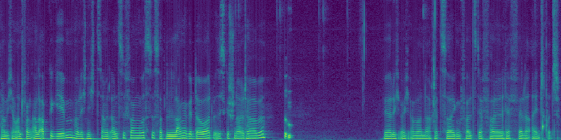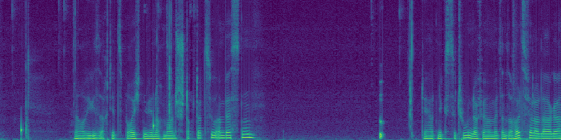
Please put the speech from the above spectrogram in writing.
Habe ich am Anfang alle abgegeben, weil ich nichts damit anzufangen wusste. Es hat lange gedauert, bis ich es geschnallt habe. Werde ich euch aber nachher zeigen, falls der Fall der Fälle eintritt. So, wie gesagt, jetzt bräuchten wir nochmal einen Stock dazu am besten. Der hat nichts zu tun, dafür haben wir jetzt unser Holzfällerlager.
